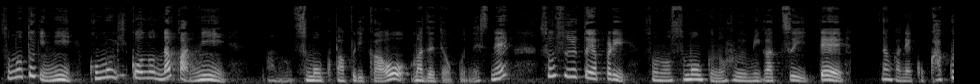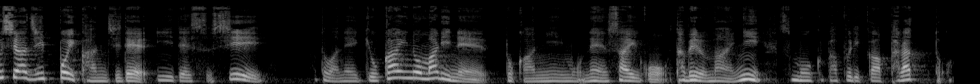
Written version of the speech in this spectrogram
その時に小麦粉の中にあのスモークパプリカを混ぜておくんですね。そうするとやっぱりそのスモークの風味がついてなんかねこう隠し味っぽい感じでいいですしとはね魚介のマリネとかにもね最後食べる前にスモークパプリカパラッと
